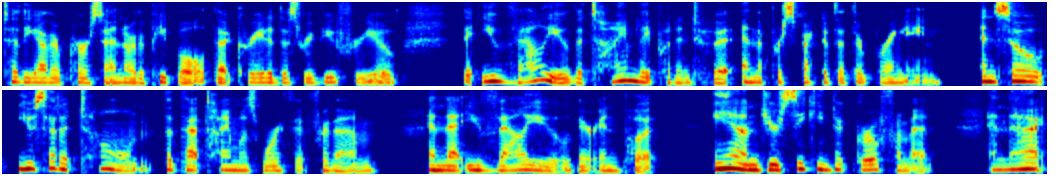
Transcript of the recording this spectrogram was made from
to the other person or the people that created this review for you that you value the time they put into it and the perspective that they're bringing. And so you set a tone that that time was worth it for them and that you value their input and you're seeking to grow from it. And that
